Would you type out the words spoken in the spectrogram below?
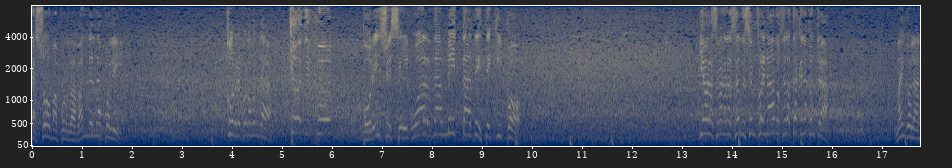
asoma por la banda el Napoli. Corre por la banda. Callejón. Por eso es el guardameta de este equipo. Y ahora se van a lanzar desenfrenados el ataque en la contra. Nainggolan.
